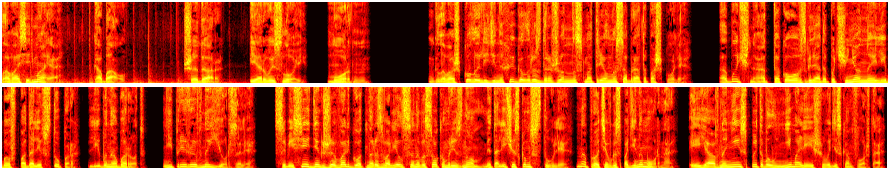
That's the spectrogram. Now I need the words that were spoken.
Глава седьмая. Кабал. Шедар. Первый слой. Морн. Глава школы ледяных игл раздраженно смотрел на собрата по школе. Обычно от такого взгляда подчиненные либо впадали в ступор, либо наоборот, непрерывно ерзали. Собеседник же вольготно развалился на высоком резном металлическом стуле напротив господина Мурна и явно не испытывал ни малейшего дискомфорта.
